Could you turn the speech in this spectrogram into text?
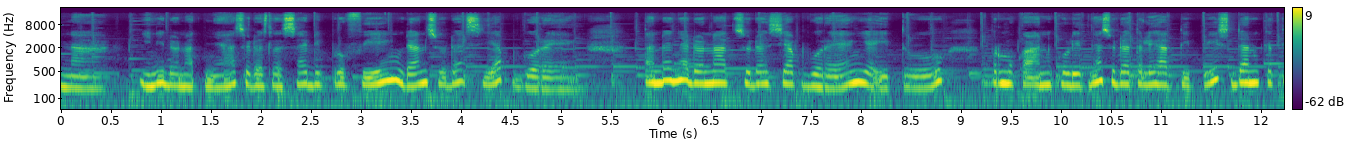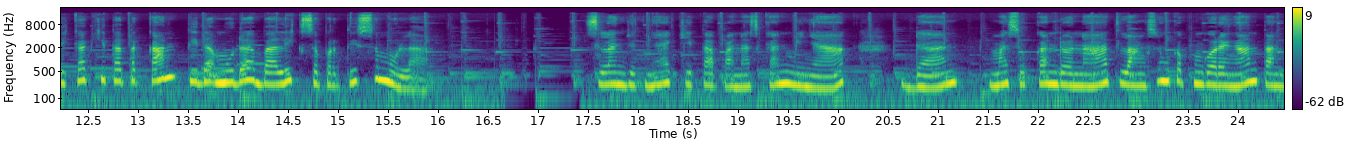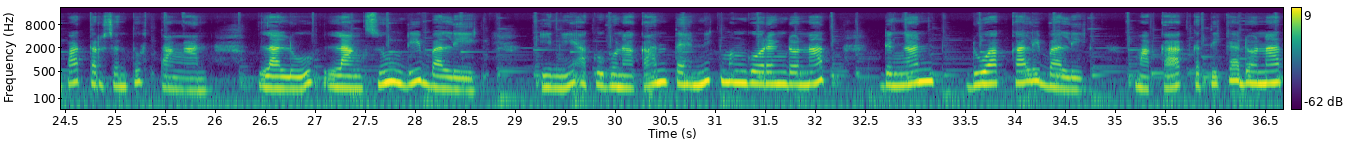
Nah, ini donatnya sudah selesai di proofing dan sudah siap goreng. Tandanya donat sudah siap goreng yaitu permukaan kulitnya sudah terlihat tipis dan ketika kita tekan tidak mudah balik seperti semula. Selanjutnya kita panaskan minyak dan masukkan donat langsung ke penggorengan tanpa tersentuh tangan. Lalu langsung dibalik. Ini aku gunakan teknik menggoreng donat dengan dua kali balik. Maka ketika donat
